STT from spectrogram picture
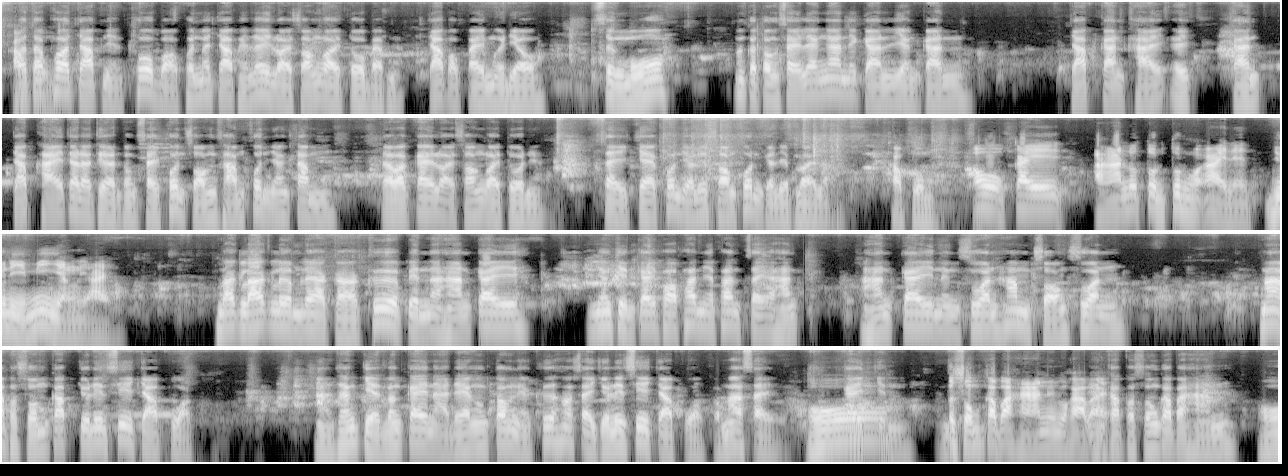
ครับเอาแต่ผมพ่อจับเนี่ยโทรบอกเพิ่นมาจับให้เลยร้อยสองร้อยตัวแบบเนี้ยจับออกไปมือเดียว ซึ่งหมูมันก็ต้องใส่แรงงานในการเลี้ยงกันจับการขายเอ้ยการจับขายแต่ละเทือนต้องใส่คนสองสามคนอยังต่ำแต่ว่าไก่ร้อยสองร้อยตัวเนี่ยใส่แค่คนเดียวหรือสองคนก็เรียบร้อยแล้วครับผม เอาไก่อาหารลดต้นทุนของไอ้ายเนี่ยอยู่นี่มีอย่างนี่ไอ้ายลักๆเริ่มแรกก็คือเป็นอาหารไก่อ ยังเช่นไก่พอพันธุ์เนี่ยพันธุ์ใส่อาหารอาหารไก่หนึ่งส่วนห้ำสองส่วนมาผสมกับจุลินทรีย์จ่าปลวกอ่าสังเกตว่าไก่หน้าแดงของต้องเนี่ยคือเขาใส่จุลินทรีย์จ่าปลวกเข้ามาใส่โอ้ไก่กินผสมกับอาหารเป็นบ่ครับไอ้ายนะครับผสมกับอาหารโอ้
